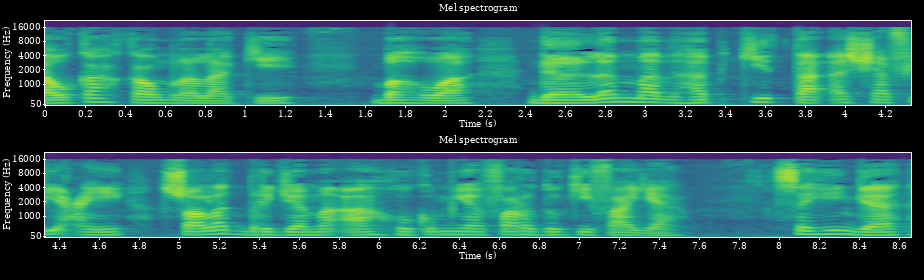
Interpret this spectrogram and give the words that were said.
Tahukah kaum lelaki bahwa dalam madhab kita Syafi'i sholat berjamaah hukumnya fardu kifayah. Sehingga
